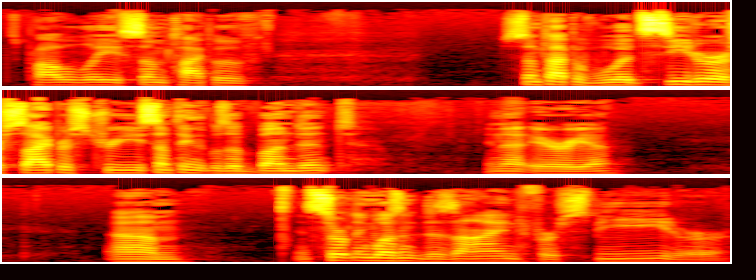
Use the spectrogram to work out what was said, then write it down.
It's probably some type of some type of wood, cedar or cypress tree, something that was abundant in that area. Um, it certainly wasn't designed for speed or,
